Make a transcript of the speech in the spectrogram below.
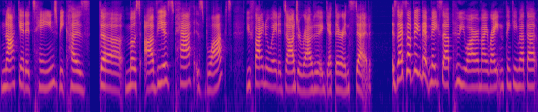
not get attained because the most obvious path is blocked. You find a way to dodge around it and get there instead. Is that something that makes up who you are? Am I right in thinking about that?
